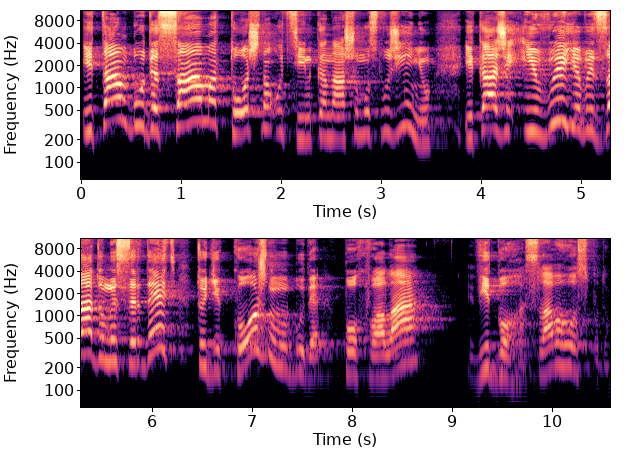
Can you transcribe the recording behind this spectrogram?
І там буде сама точна оцінка нашому служінню. І каже, і виявить задуми сердець, тоді кожному буде похвала від Бога. Слава Господу!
